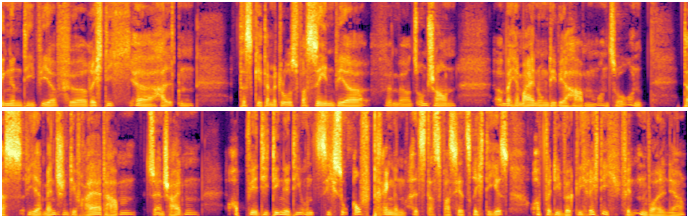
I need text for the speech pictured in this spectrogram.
Dingen, die wir für richtig äh, halten. Das geht damit los, was sehen wir, wenn wir uns umschauen, welche Meinungen, die wir haben und so. Und dass wir Menschen die Freiheit haben, zu entscheiden, ob wir die Dinge, die uns sich so aufdrängen als das, was jetzt richtig ist, ob wir die wirklich richtig finden wollen, ja.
